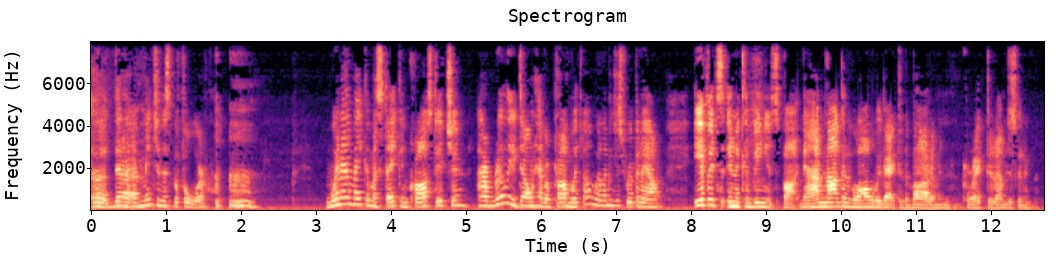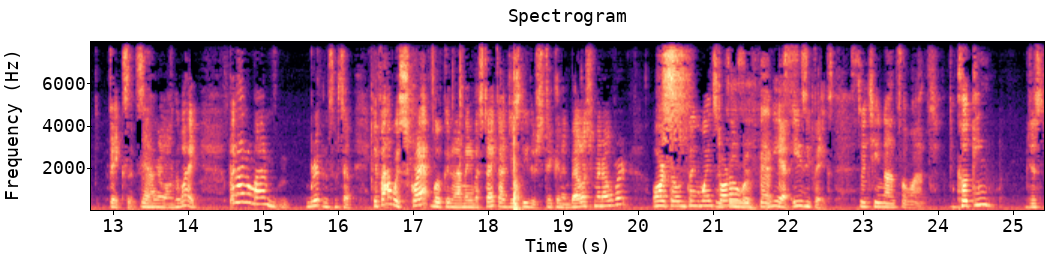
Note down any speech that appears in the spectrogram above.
uh, that I, I've mentioned this before. when I make a mistake in cross stitching, I really don't have a problem with, oh, well, let me just rip it out. If it's in a convenient spot. Now, I'm not going to go all the way back to the bottom and correct it. I'm just going to fix it somewhere along the way. But I don't mind ripping some stuff. If I was scrapbooking and I made a mistake, I'd just either stick an embellishment over it or throw the thing away and start over. easy fix. Yeah, easy fix. Stitching not so much. Cooking, just,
